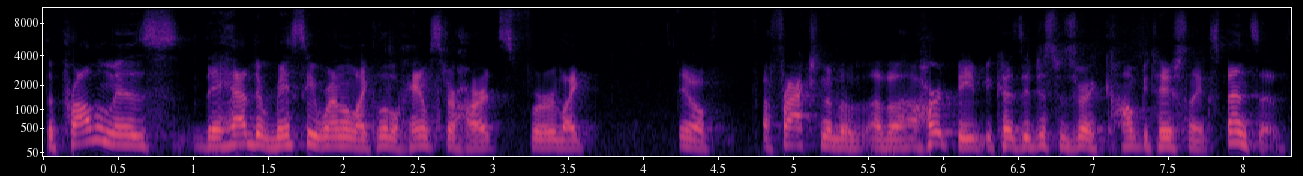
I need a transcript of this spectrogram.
The problem is they had to basically run on like little hamster hearts for like, you know, a fraction of a, of a heartbeat because it just was very computationally expensive.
